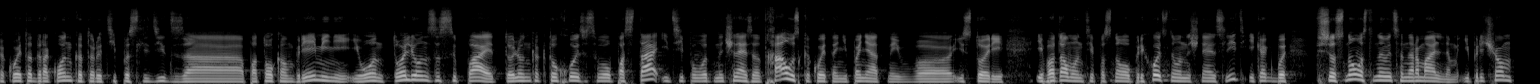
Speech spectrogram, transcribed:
какой-то дракон, который типа следит за потоком времени, и он то ли он засыпает, то ли он как-то уходит со своего поста, и типа вот начинается этот хаос какой-то непонятный в истории, и потом он типа снова приходит, снова начинает следить, и как бы все снова становится нормальным. И причем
